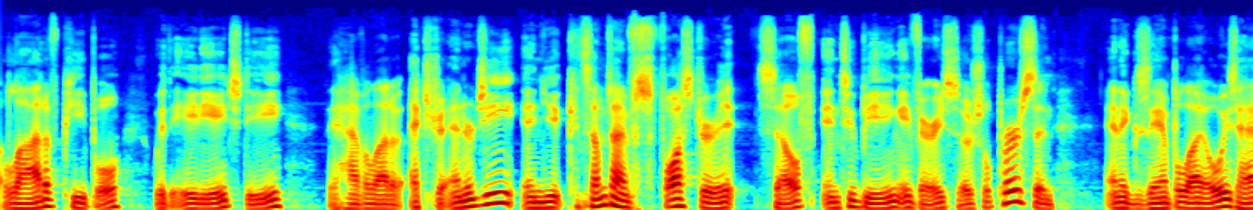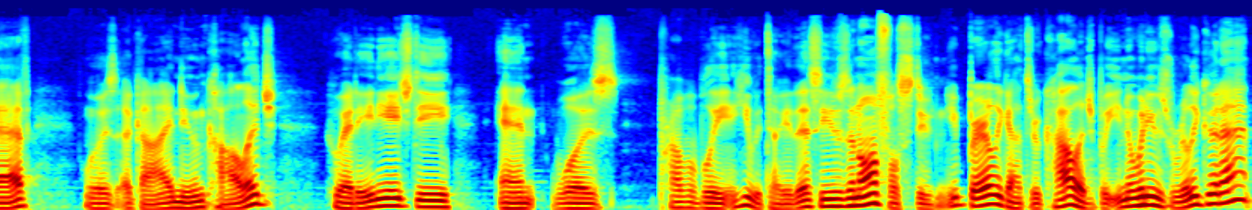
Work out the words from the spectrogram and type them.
A lot of people with ADHD, they have a lot of extra energy and you can sometimes foster itself into being a very social person. An example I always have was a guy I knew in college who had ADHD and was probably, he would tell you this, he was an awful student. He barely got through college, but you know what he was really good at?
